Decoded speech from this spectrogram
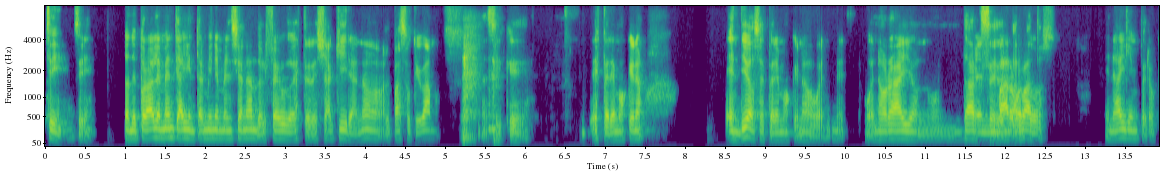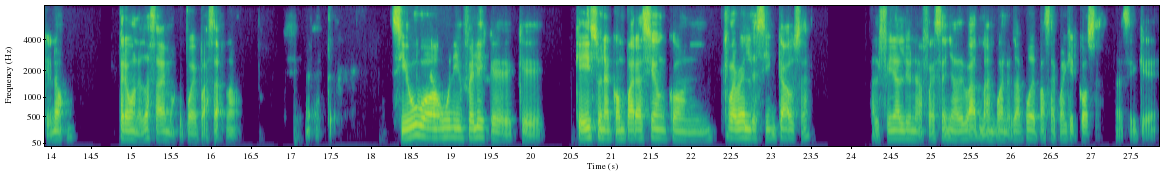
sí, sí. Donde probablemente alguien termine mencionando el feudo este de Shakira, ¿no? Al paso que vamos. Así que esperemos que no. En Dios esperemos que no, o en, o en Orion, o en Darkseid, en Barbatos. Barbatos. En alguien, pero que no. Pero bueno, ya sabemos que puede pasar, ¿no? Este, si hubo un infeliz que, que- que hizo una comparación con Rebelde sin causa, al final de una reseña de Batman, bueno, ya puede pasar cualquier cosa. Así que,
